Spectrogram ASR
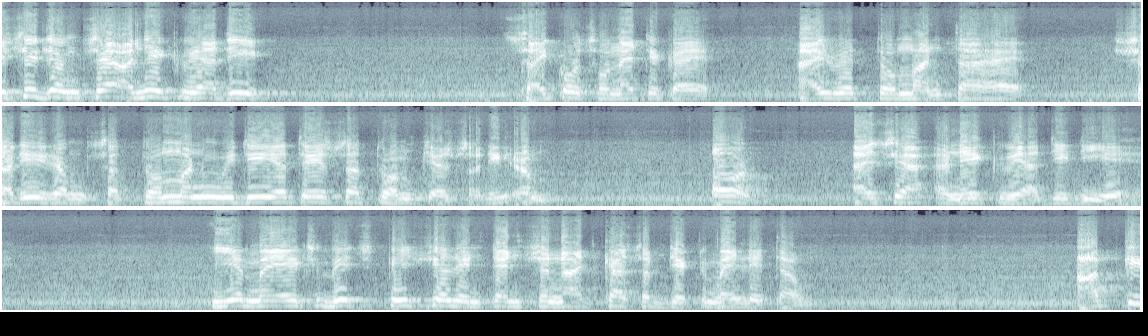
इसी ढंग से अनेक व्याधि साइकोसोमेटिक है। आयुर्वेद तो मानता है, शरीरम सत्वम अनुविधीयते, सत्वम च शरीरम। और ऐसे अनेक व्याधि दिए हैं। ये मैं एक स्पेशल इंटेंशन आज का सब्जेक्ट में लेता हूँ। आपकी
